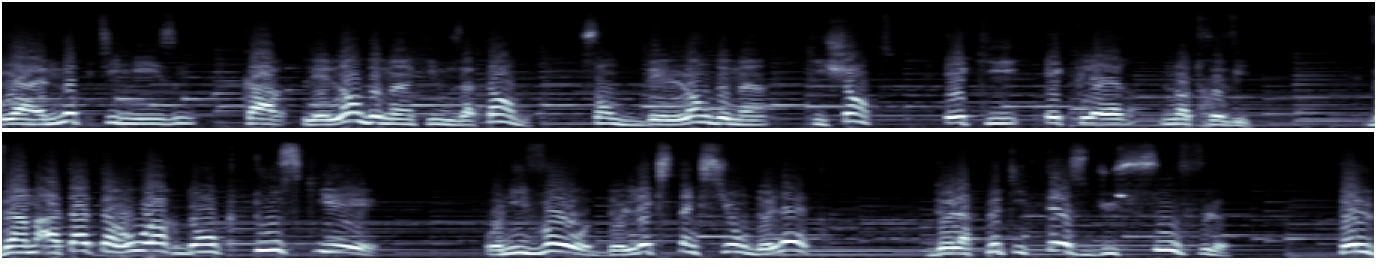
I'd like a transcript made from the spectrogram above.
et à un optimisme, car les lendemains qui nous attendent sont des lendemains qui chantent et qui éclaire notre vie. donc tout ce qui est au niveau de l'extinction de l'être, de la petitesse du souffle, tel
